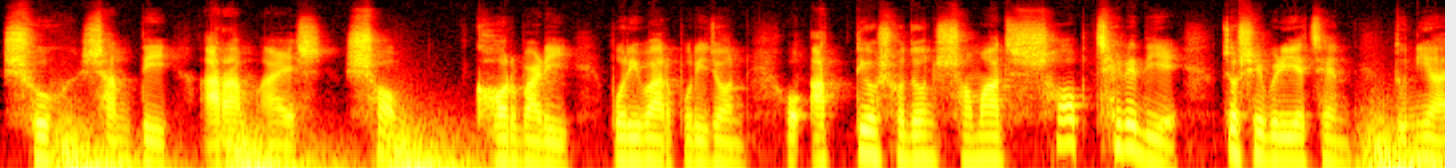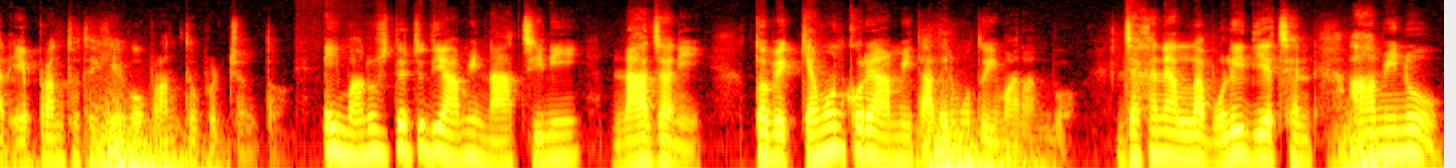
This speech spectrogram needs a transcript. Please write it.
সুখ, শান্তি, আরাম, আয়েশ, সব। ঘরবাড়ি, পরিবার, পরিজন ও আত্মীয় স্বজন, সমাজ সব ছেড়ে দিয়ে চষে বেরিয়েছেন দুনিয়ার এ প্রান্ত থেকে ও প্রান্ত পর্যন্ত। এই মানুষদের যদি আমি না চিনি, না জানি, তবে কেমন করে আমি তাদের মতো ইমান আনব? যেখানে আল্লাহ বলেই দিয়েছেন, আমিনু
